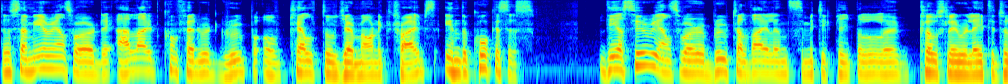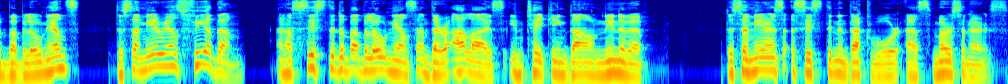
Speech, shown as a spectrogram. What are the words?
The Cimmerians were the allied confederate group of Celto-Germanic tribes in the Caucasus. The Assyrians were a brutal, violent Semitic people uh, closely related to the Babylonians. The Cimmerians feared them and assisted the Babylonians and their allies in taking down Nineveh. The Cimmerians assisted in that war as mercenaries.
